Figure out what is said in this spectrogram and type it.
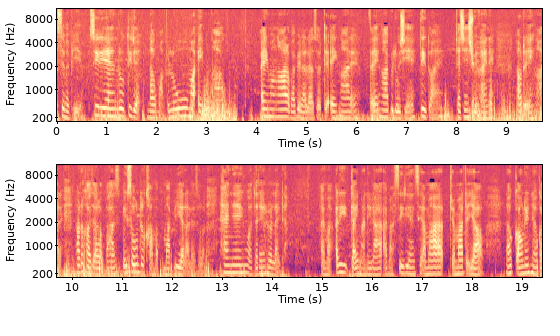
အဆင်မပြေဘူးစီရီယန်လို့တိတဲ့နောက်မှာဘလို့မှအိမ်မငားဘူးအိမ်မငားတော့ဘာဖြစ်လာလဲဆိုတော့တဲ့အိမ်ငားတယ်တဲ့အိမ်ငားပြီလို့ရှိရင်တိသွားရင်ချက်ချင်းရွှေခိုင်းတယ်နောက်တဲ့အိမ်ငားတယ်နောက်တစ်ခါကျတော့ဘာဘိတ်ဆုံးတစ်ခါမှမပြေးရတာလဲဆိုတော့ဟန်ငိမ့်ကတရင်လွှတ်လိုက်တာ အဲ့မှာအဲ့ဒီတိုင်းမှာနေတာအဲ့မှာစီရီယန်ဆီအမကျမတယောက်နောက်ကောင်းလေးနှစ်ယောက်က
